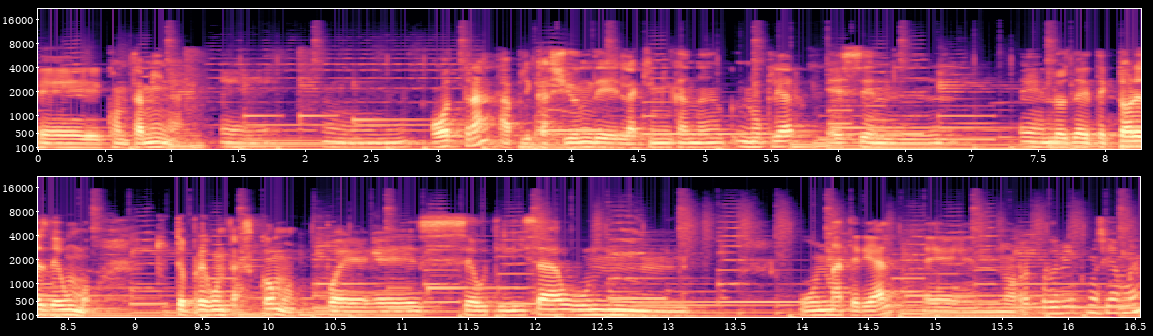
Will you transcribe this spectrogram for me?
eh, contaminan. Eh, otra aplicación de la química nuclear es en, los detectores de humo. Te preguntas, ¿cómo? Pues se utiliza un, un material, eh, no recuerdo bien cómo se llama.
